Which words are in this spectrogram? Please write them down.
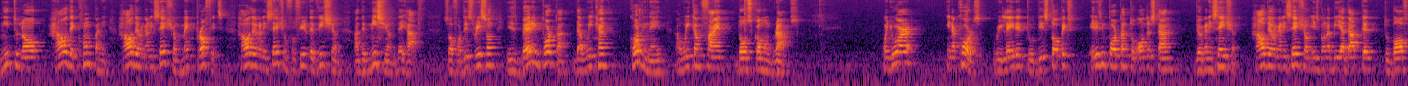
need to know how the company, how the organization make profits, how the organization fulfill the vision and the mission they have. So for this reason, it is very important that we can coordinate and we can find those common grounds. When you are in a course related to these topics, it is important to understand the organization, how the organization is going to be adapted to both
